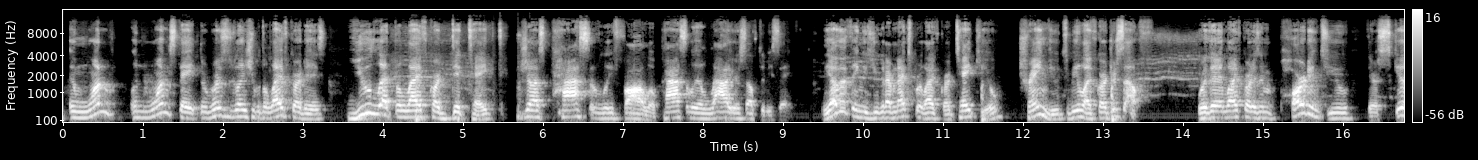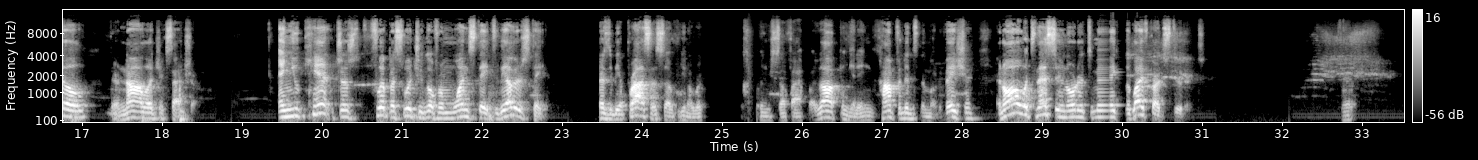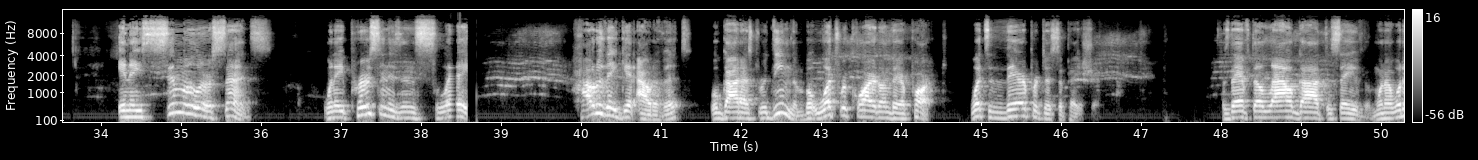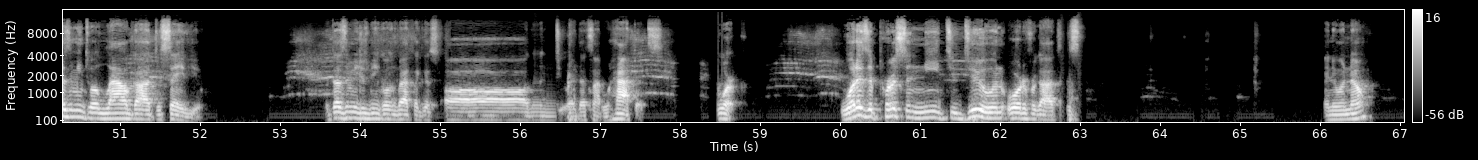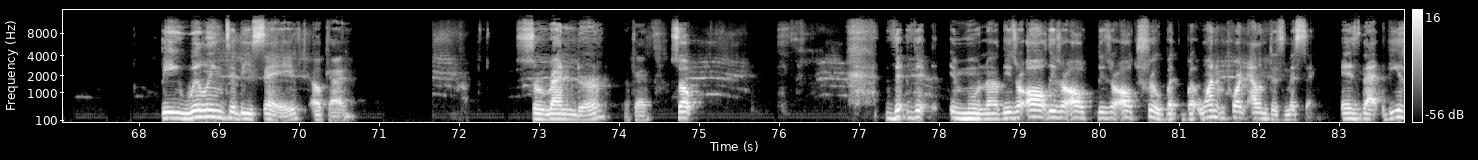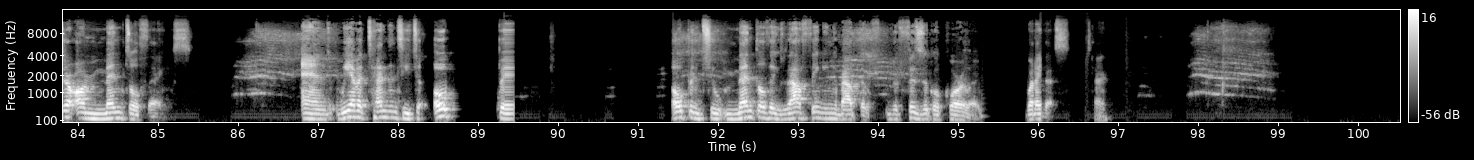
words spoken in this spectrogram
in one in one state, the person's relationship with the lifeguard is you let the lifeguard dictate, just passively follow, passively allow yourself to be safe. The other thing is you could have an expert lifeguard take you, train you to be a lifeguard yourself where the lifeguard is imparting to you their skill, their knowledge, etc. And you can't just flip a switch and go from one state to the other state. There has to be a process of, you know, pulling yourself up and getting confidence, the motivation, and all what's necessary in order to make the lifeguard student. In a similar sense, when a person is enslaved, how do they get out of it? Well, God has to redeem them. But what's required on their part? What's their participation? Because they have to allow God to save them. When I, what does it mean to allow God to save you? It doesn't mean just me going back like this. Oh, right? That's not what happens. Work. What does a person need to do in order for God to? Save? Anyone know? Be willing to be saved. Okay surrender. Okay, so the the imuna. These are all these are all these are all true, but but one important element is missing is that these are our mental things, and we have a tendency to open open to mental things without thinking about the, the physical correlate. What I this, okay?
